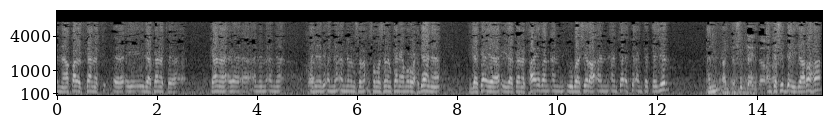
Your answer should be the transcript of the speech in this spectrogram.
أنها قالت كانت آه إذا كانت كان آه، أن أن أن النبي صلى الله عليه وسلم كان يأمر إحدانا إذا إذا كانت حائضا أن يباشرها أن أن أن تتزر أن أن تشد إزارها. أن تشد إزارها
